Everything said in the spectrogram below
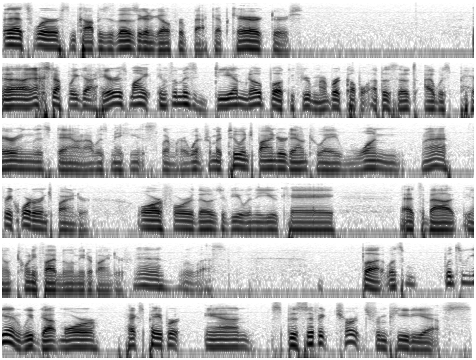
that's where some copies of those are going to go for backup characters. Uh, next up we got here is my infamous DM notebook. If you remember a couple episodes, I was paring this down. I was making it slimmer. I went from a 2-inch binder down to a 1, eh, 3-quarter inch binder. Or for those of you in the UK, that's about, you know, 25 millimeter binder. Eh, a little less. But once, once again, we've got more hex paper and specific charts from PDFs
